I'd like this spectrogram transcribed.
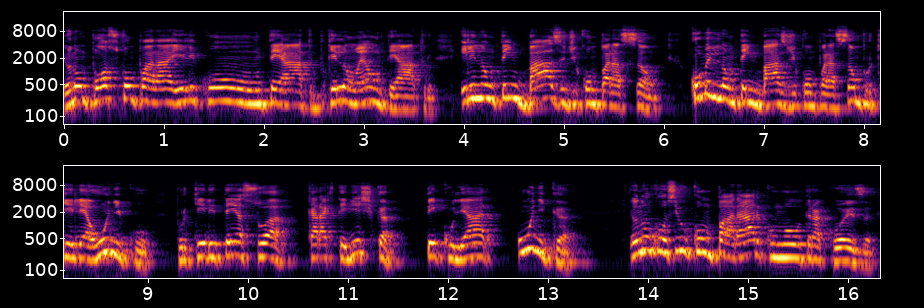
Eu não posso comparar ele com um teatro, porque ele não é um teatro. Ele não tem base de comparação. Como ele não tem base de comparação, porque ele é único, porque ele tem a sua característica peculiar única, Eu não consigo comparar com outra coisa.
